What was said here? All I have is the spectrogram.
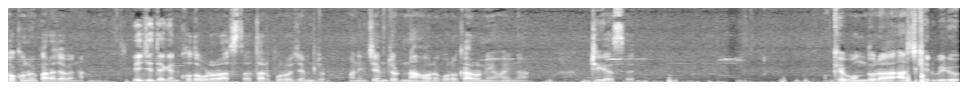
কখনোই পারা যাবে না। এই যে দেখেন কত বড় রাস্তা, তারপরেও জ্যামজট মানে জ্যামজট না হওয়ার কোনো কারণই হয় না। ঠিক আছে? ওকে বন্ধুরা, আজকের ভিডিও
